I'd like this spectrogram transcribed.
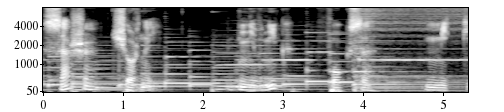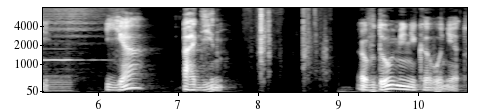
Саша Черный. Дневник Фокса Микки. Я один. В доме никого нет.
